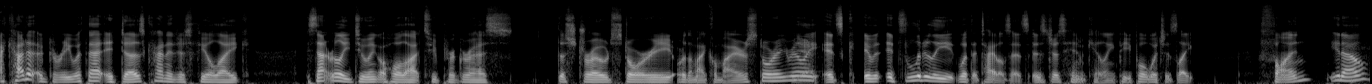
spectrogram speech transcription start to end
I kind of agree with that. It does kind of just feel like it's not really doing a whole lot to progress the Strode story or the Michael Myers story. Really, Yeah. it's it, it's literally what the title says is just him killing people, which is like fun. You know,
